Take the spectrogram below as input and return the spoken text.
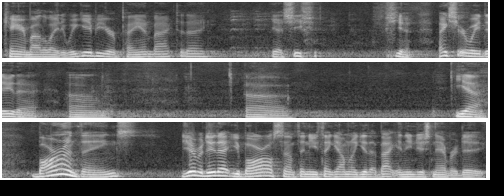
Karen, by the way, did we give you your pan back today? Yeah, she. Yeah, make sure we do that. Um, uh, yeah, borrowing things do you ever do that? You borrow something, you think, I'm going to get that back, and you just never do.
